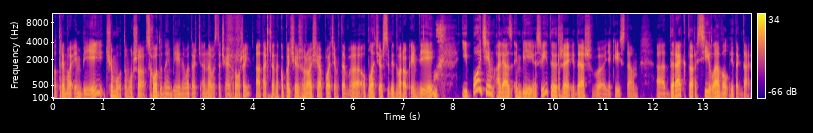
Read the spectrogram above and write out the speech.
отримує MBA. Чому? Тому що сходу на MBA не витрачає, не вистачає грошей, а так ти накопичуєш гроші, а потім в тебе е, оплачуєш собі два роки MBA. І потім, аля з MBA освітою, вже йдеш в якийсь там директор, C-level і так далі.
